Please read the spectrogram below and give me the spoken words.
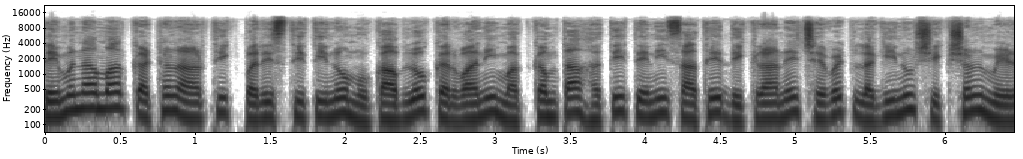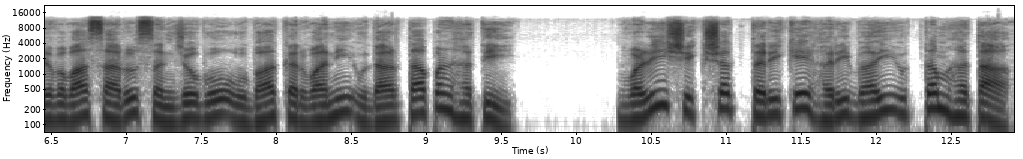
તેમનામાં કઠણ આર્થિક પરિસ્થિતિનો મુકાબલો કરવાની મક્કમતા હતી. તેની સાથે દીકરાને છેવટ લગીનું શિક્ષણ મેળવવા સારું સંજોગો ઊભા કરવાની ઉદારતા પણ હતી. વળી શિક્ષક તરીકે હરિભાઈ ઉત્તમ હતા.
